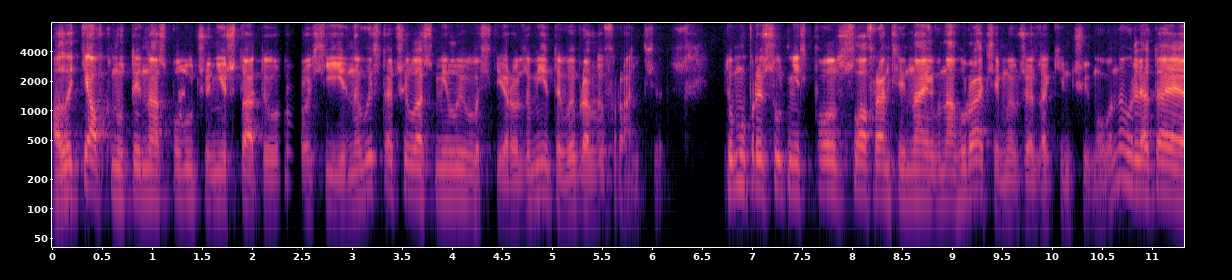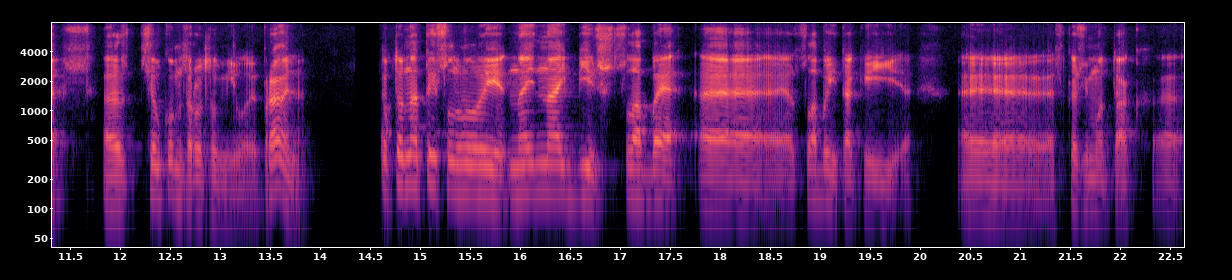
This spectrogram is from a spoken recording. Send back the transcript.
Але тявкнути на Сполучені Штати у Росії не вистачило сміливості, розумієте, вибрали Францію. Тому присутність посла Франції на інаугурації, ми вже закінчимо, вона виглядає е, цілком зрозумілою, правильно? Тобто натиснули най, найбільш слабе, е, слабий такий, е, скажімо так, е,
